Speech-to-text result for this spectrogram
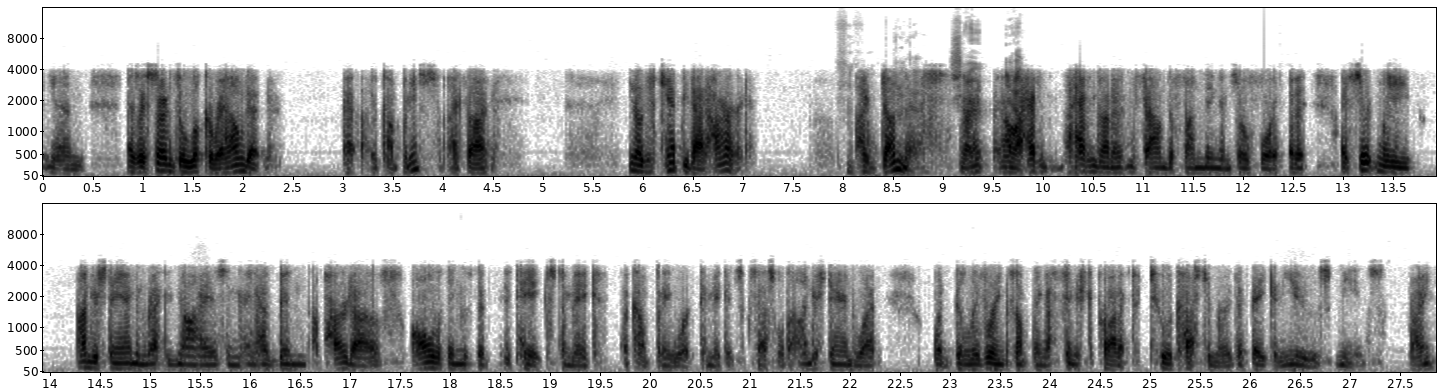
And as I started to look around at at other companies, I thought, you know, this can't be that hard. I've done this, Sure. right? Yeah. I haven't I haven't gone out and found the funding and so forth, but I, I certainly understand and recognize and, and have been a part of all the things that it takes to make a company work, to make it successful, to understand what what delivering something, a finished product to a customer that they can use means, right?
